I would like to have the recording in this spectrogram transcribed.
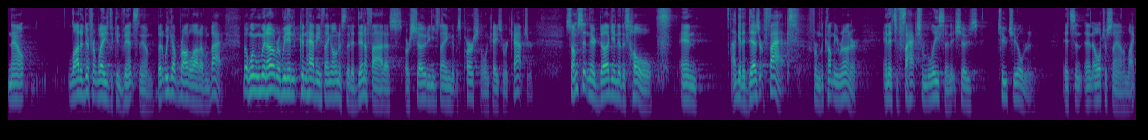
Now, a lot of different ways to convince them, but we got brought a lot of them back. But when we went over, we didn't, couldn't have anything on us that identified us or showed anything that was personal in case we were captured. So I'm sitting there dug into this hole, and I get a desert fax from the company runner, and it's a fax from Lisa, and it shows two children. It's an, an ultrasound. I'm like,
